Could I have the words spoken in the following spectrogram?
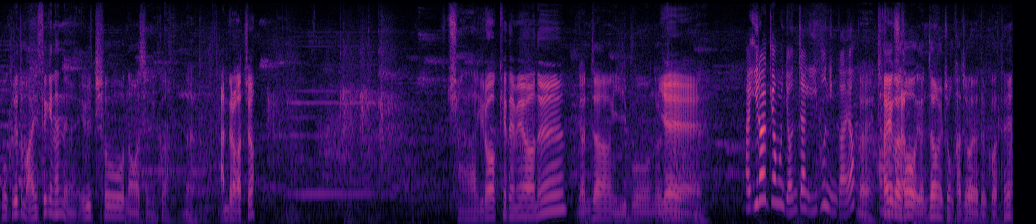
뭐 그래도 많이 쓰긴 했네요. 1초 나왔으니까. 네. 안 들어갔죠? 자 이렇게 되면은 연장 2분을 예. 아 이럴 경우는 연장 2분인가요? 네. 네. 차에 그렇죠. 가서 연장을 좀 가져와야 될 것 같아요.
